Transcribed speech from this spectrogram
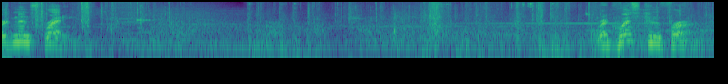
Ordnance ready. Request confirmed.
